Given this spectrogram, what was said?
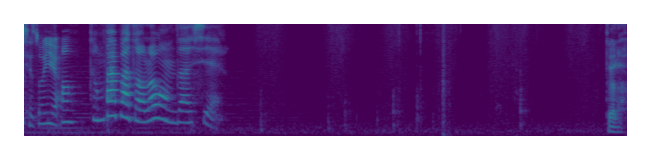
写作业啊！等爸爸走了，我们再写。对了，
